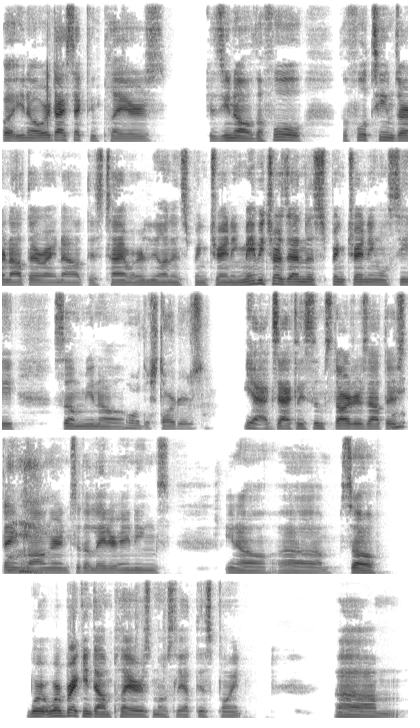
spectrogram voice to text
but you know we're dissecting players because you know the full the full teams aren't out there right now at this time early on in spring training. Maybe towards the end of spring training we'll see some you know more the starters. Yeah, exactly. Some starters out there staying longer into the later innings. You know, um, so we're we're breaking down players mostly at this point. Um,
